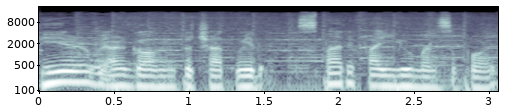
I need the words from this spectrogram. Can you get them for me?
Here we are going to chat with Spotify Human Support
